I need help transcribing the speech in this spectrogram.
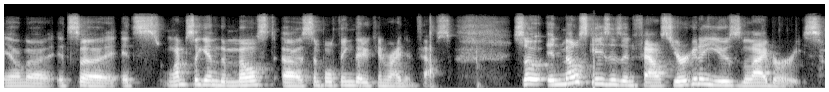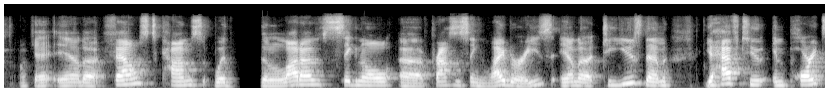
and uh, it's uh it's once again the most uh, simple thing that you can write in Faust. So in most cases in Faust, you're going to use libraries, okay? And uh, Faust comes with a lot of signal uh, processing libraries. And uh, to use them, you have to import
